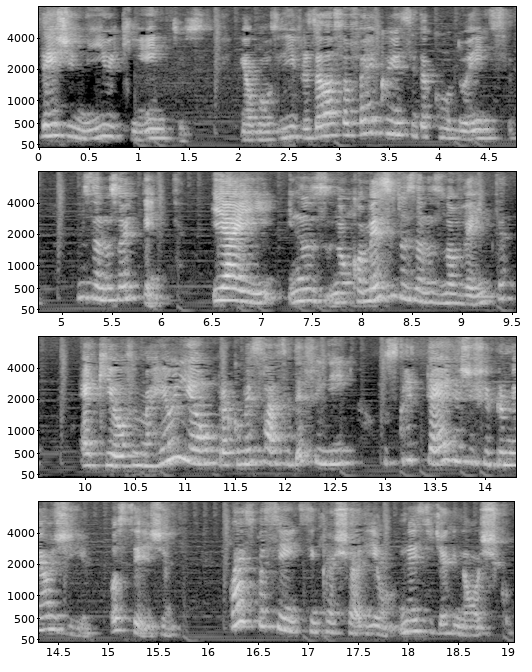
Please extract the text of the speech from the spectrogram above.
desde 1500 em alguns livros, ela só foi reconhecida como doença nos anos 80. E aí, no começo dos anos 90, é que houve uma reunião para começar a se definir os critérios de fibromialgia, ou seja, quais pacientes se encaixariam nesse diagnóstico,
